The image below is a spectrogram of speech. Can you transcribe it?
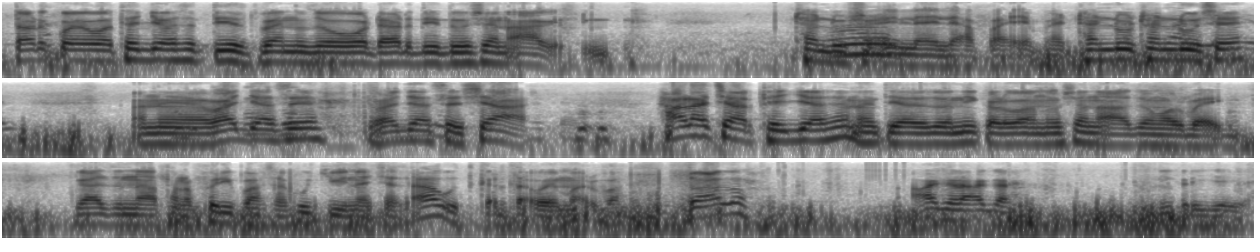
તડકો એવો થઈ ગયો છે તીર્થભાઈ નું જો ઓઢાડી દીધું છે ને આ ઠંડુ છે લે લે ભાઈ ભાઈ ઠંડુ ઠંડુ છે. અને વાગ્યા છે વાગ્યા છે ચાર. સાડા ચાર થઈ ગયા છે ને અત્યારે જો નીકળવાનું છે ને આ જો મારું ભાઈ ગાજર નાથાના ફરી પાછા ખૂચવી નાખ્યા આવું જ કરતા હોય મારા બા. તો હાલો આગળ આગળ. નીકળી જઈએ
